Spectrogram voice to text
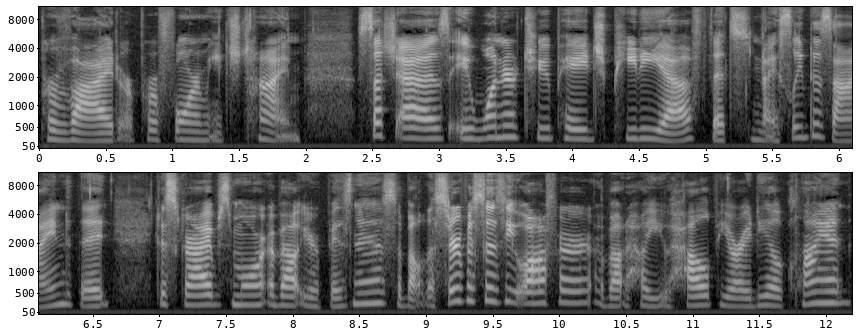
provide or perform each time? such as a one or two page PDF that's nicely designed that describes more about your business, about the services you offer, about how you help your ideal client,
